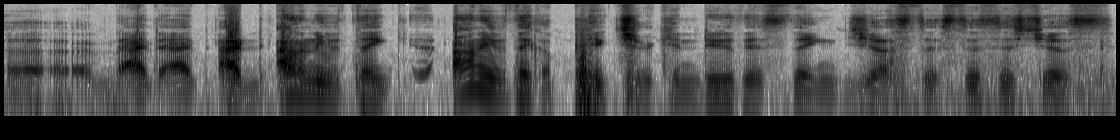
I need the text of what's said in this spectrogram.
Uh, I, I, I, don't even think I don't even think a picture can do this thing justice. This is just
